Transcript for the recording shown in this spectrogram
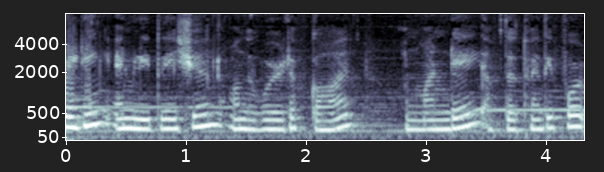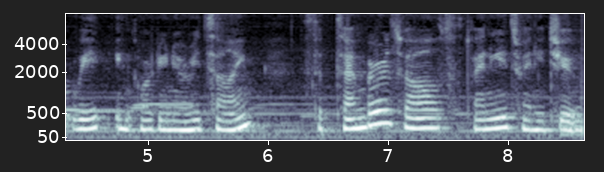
Reading and meditation on the Word of God on Monday of the 24th week in Ordinary Time, September 12, 2022.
